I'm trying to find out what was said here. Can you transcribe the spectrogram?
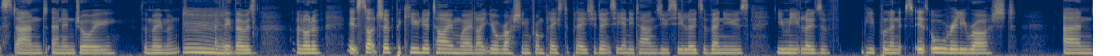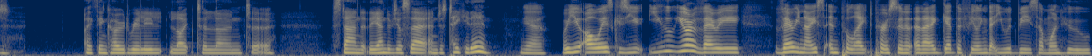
stand and enjoy the moment. I think mm. there was a lot of it's such a peculiar time where like you're rushing from place to place. You don't see any towns. You see loads of venues. You meet loads of people and it's it's all really rushed. And i think i would really like to learn to stand at the end of your set and just take it in. Yeah. Were you always because you you you're a very very nice and polite person, and I get the feeling that you would be someone who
